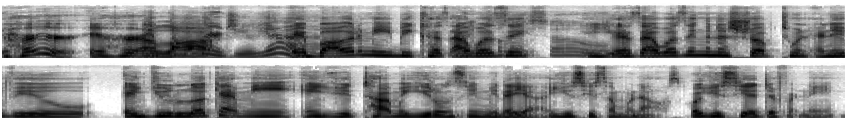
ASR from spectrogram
hurt. It hurt a It lot. bothered you, yeah. It bothered me because I Rightfully wasn't so. because I wasn't gonna show up to an interview and you look at me and you tell me you don't see me there. Yeah, you see someone else or you see a different name.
